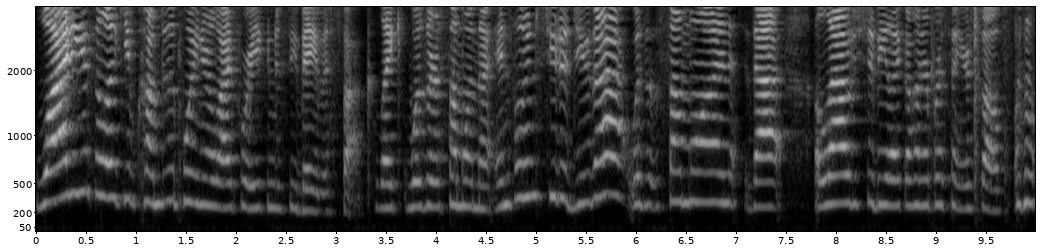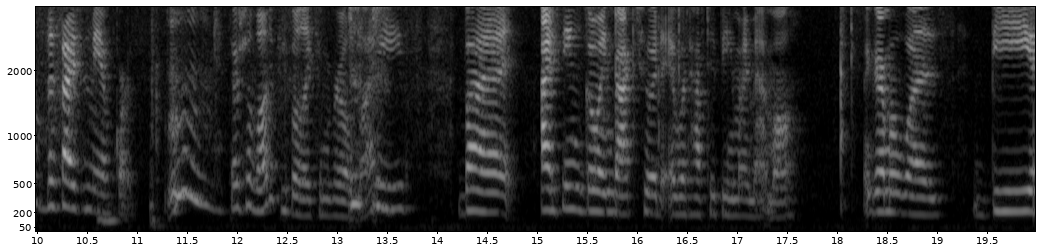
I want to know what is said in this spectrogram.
Why do you feel like you've come to the point in your life where you can just be babe as fuck? Like, was there someone that influenced you to do that? Was it someone that allowed you to be like 100% yourself? Besides me, of course. Mm, there's a lot of people like in real life, but I think going back to it, it would have to be my mama. My grandma was the.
